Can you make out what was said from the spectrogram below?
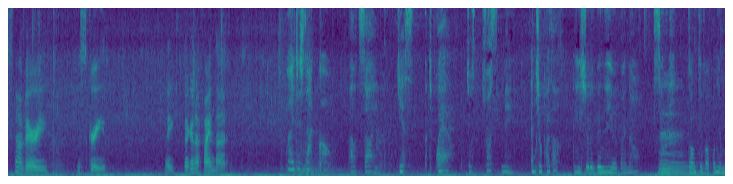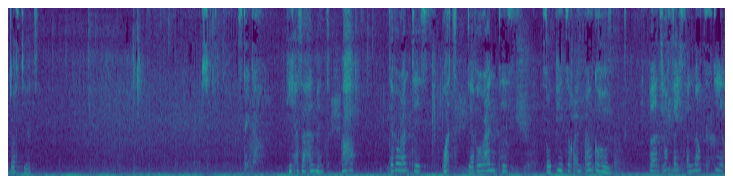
It's not very discreet. Like, they're gonna find that. Where does that go? Outside. Yes, but where? Just trust me. And your brother? He should have been here by now. Sorry. Hmm. Don't give up on him just yet. Shit. Stay down. He has a helmet. Ah, Devorantis. What? Devorantis. Saltpeter and alcohol. It burns your face and melts steel.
